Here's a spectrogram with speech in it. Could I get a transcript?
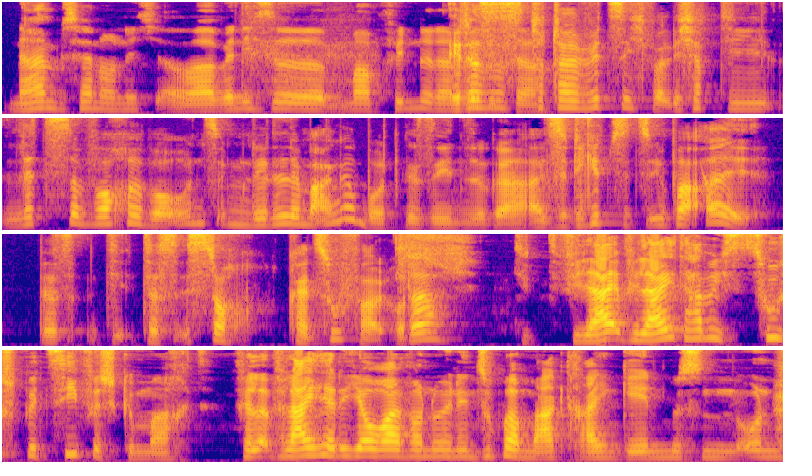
Nein, bisher noch nicht, aber wenn ich sie mal finde, dann Ey, das ist da- total witzig, weil ich habe die letzte Woche bei uns im Lidl im Angebot gesehen sogar. Also die gibt's jetzt überall. Das, die, das ist doch kein Zufall, oder? Vielleicht, vielleicht habe ich es zu spezifisch gemacht. Vielleicht, vielleicht hätte ich auch einfach nur in den Supermarkt reingehen müssen und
